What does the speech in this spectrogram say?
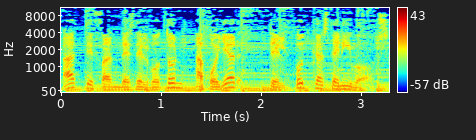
Hazte fan desde el botón apoyar del podcast de Nivos.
